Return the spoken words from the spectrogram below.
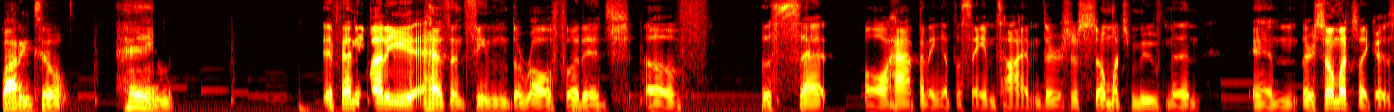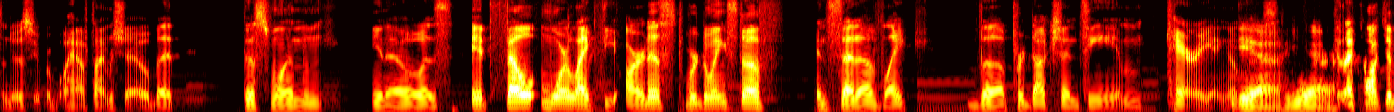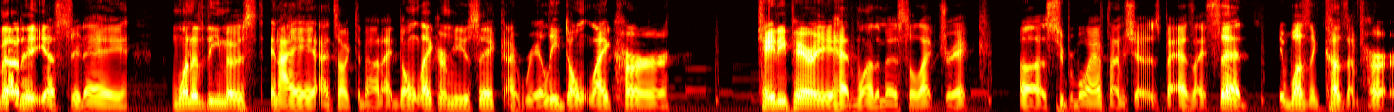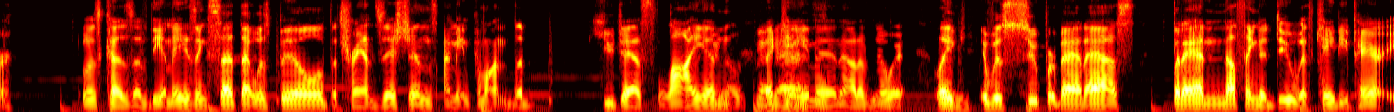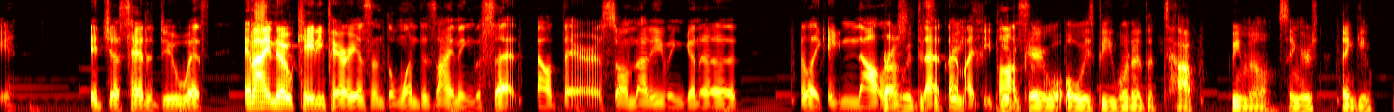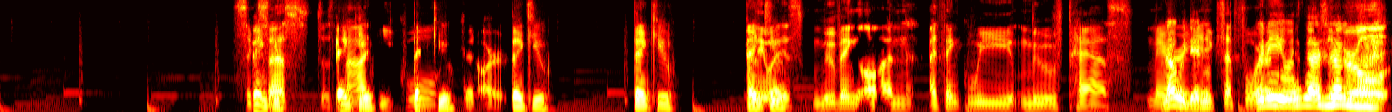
body tilt, hang. If anybody hasn't seen the raw footage of the set all happening at the same time, there's just so much movement and there's so much that goes into a Super Bowl halftime show. But this one, you know, was it felt more like the artists were doing stuff instead of like the production team carrying them. Yeah, yeah. because I talked about it yesterday. One of the most, and I I talked about I don't like her music. I really don't like her. Katy Perry had one of the most electric uh, Super Bowl halftime shows, but as I said, it wasn't because of her. It was because of the amazing set that was built, the transitions. I mean, come on, the huge ass lion that came in out of nowhere. Like Mhm. it was super badass, but it had nothing to do with Katy Perry. It just had to do with and I know Katy Perry isn't the one designing the set out there, so I'm not even gonna like acknowledge that disagree. that might be possible. Katy. Perry will always be one of the top female singers. Thank you. you. Success does Thank not you. equal you. good art. Thank you. Thank you. Thank you. Anyways, moving on. I think we moved past Mary, No, we didn't. except for We didn't even the girl.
